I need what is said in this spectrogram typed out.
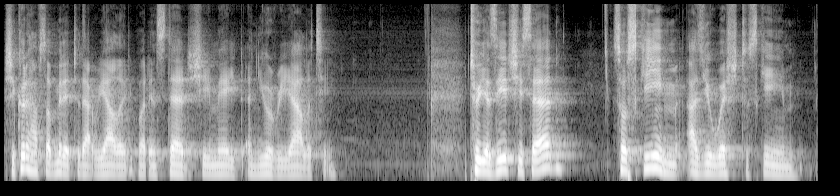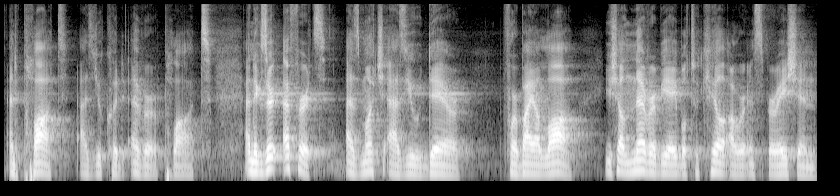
She could have submitted to that reality, but instead she made a new reality. To Yazid, she said, So scheme as you wish to scheme, and plot as you could ever plot, and exert efforts as much as you dare, for by Allah, you shall never be able to kill our inspiration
